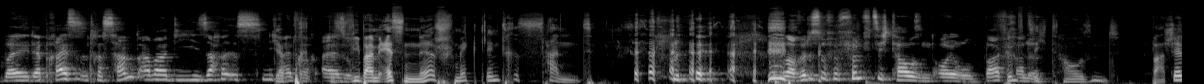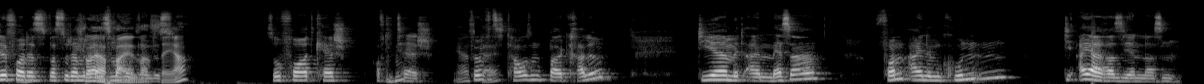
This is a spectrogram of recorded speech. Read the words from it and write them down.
weil der Preis ist interessant, aber die Sache ist nicht Der, einfach. Das Also, ist wie beim Essen, ne? Schmeckt interessant. so, würdest du für 50.000 Euro Barkralle, 50.000 Baht. stell dir vor, das, was du damit alles machen du, könntest. ja? Sofort Cash auf die Tash. Mhm. Ja, ist geil. 50.000 Bar Kralle, dir mit einem Messer von einem Kunden die Eier rasieren lassen.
